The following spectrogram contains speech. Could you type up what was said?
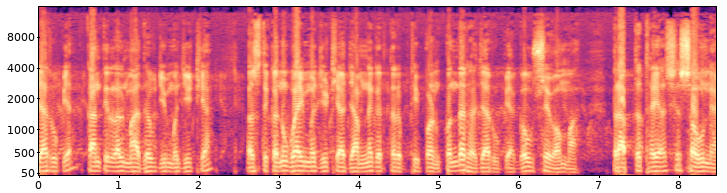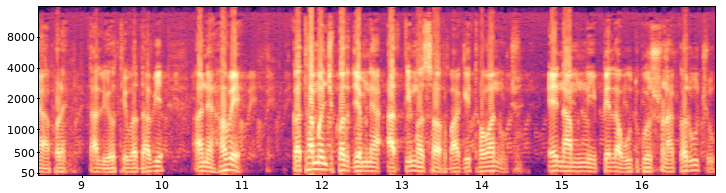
હજાર રૂપિયા, કાંતિલાલ માધવજી મજીઠિયા, હસ્તે કનુભાઈ મજીઠિયા જામનગર તરફથી પણ પંદર હજાર રૂપિયા ગૌ સેવામાં પ્રાપ્ત થયા છે. સૌને આપણે તાલીઓથી વધાવીએ. અને હવે કથામંચ પર જેમને આરતીમાં સહભાગી થવાનું છે, એ નામની પેલા ઉદ્ઘોષણા કરું છું.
